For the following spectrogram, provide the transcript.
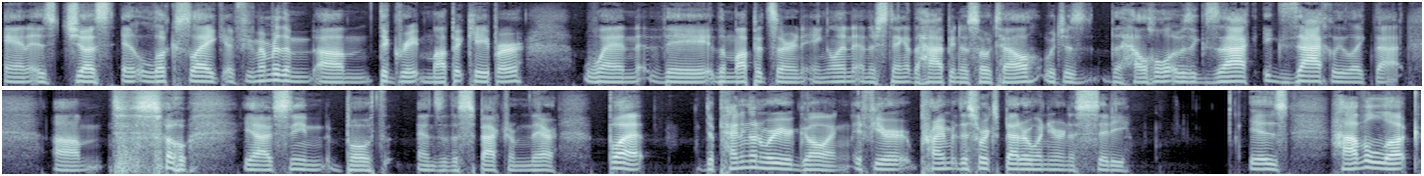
and it's just it looks like if you remember the um the great Muppet Caper when they the Muppets are in England and they're staying at the Happiness Hotel, which is the hellhole. It was exact exactly like that. Um, so yeah, I've seen both ends of the spectrum there. But depending on where you're going, if you're prime, this works better when you're in a city. Is have a look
